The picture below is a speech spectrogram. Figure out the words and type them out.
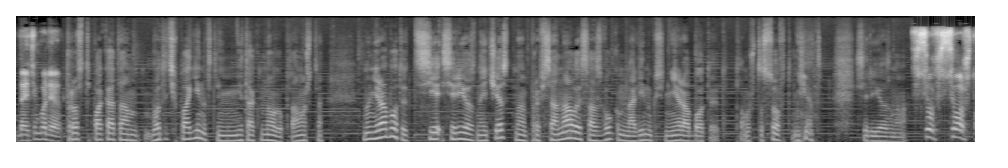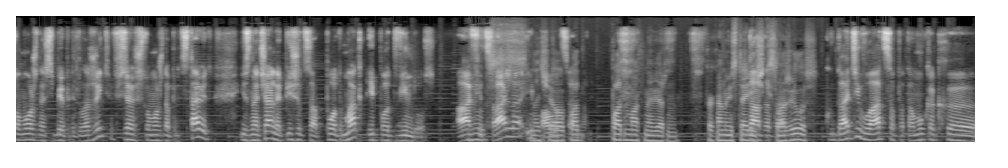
Да и тем более... Просто пока там вот этих плагинов-то не так много, потому что ну, не работают се- серьезно и честно. Профессионалы со звуком на Linux не работают, потому что софта нет серьезного. Все, все, что можно себе предложить, все, что можно представить, изначально пишется под Mac и под Windows. А ну, официально и полноценно. Под, под Mac, наверное, как оно исторически да, да, сложилось. Да. Куда деваться, потому как э,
